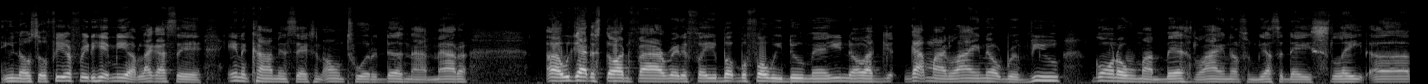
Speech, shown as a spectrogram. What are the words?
you know, so feel free to hit me up. Like I said, in the comment section on Twitter, does not matter. Uh, we got the starting five ready for you, but before we do, man, you know I got my lineup review going over my best lineup from yesterday's slate. Uh,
